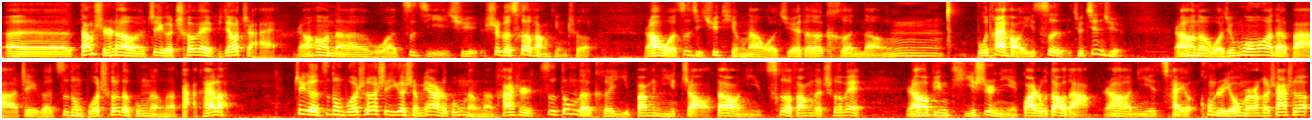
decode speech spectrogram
呃，当时呢，这个车位比较窄，然后呢，我自己去是个侧方停车，然后我自己去停呢，我觉得可能不太好一次就进去，然后呢，我就默默的把这个自动泊车的功能呢打开了。这个自动泊车是一个什么样的功能呢？它是自动的可以帮你找到你侧方的车位，然后并提示你挂入倒档，然后你踩油控制油门和刹车，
